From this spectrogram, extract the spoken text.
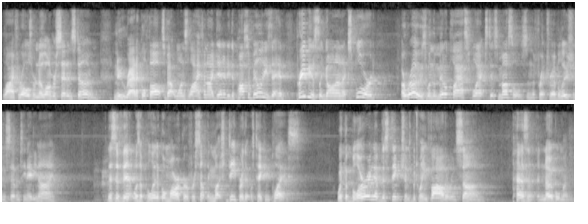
Life roles were no longer set in stone. New radical thoughts about one's life and identity, the possibilities that had previously gone unexplored, arose when the middle class flexed its muscles in the French Revolution of 1789. This event was a political marker for something much deeper that was taking place. With the blurring of distinctions between father and son, peasant and nobleman,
